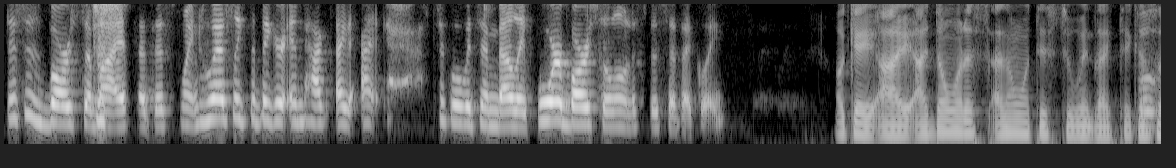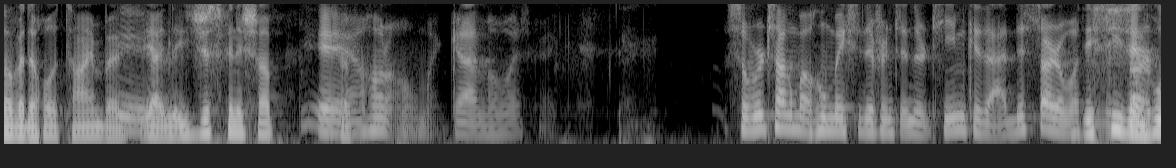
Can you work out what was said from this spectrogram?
this is Barca Just- bias at this point. Who has like the bigger impact? I, I have to go with Dembele for Barcelona specifically. Okay, I I don't want us. I don't want this to win like take us Well, over the whole time. But yeah. yeah, you just finish up. yeah, Sure. hold on. Oh my god, my voice cracked. So we're talking about who makes a difference in their team because this started with This the season, starter who?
